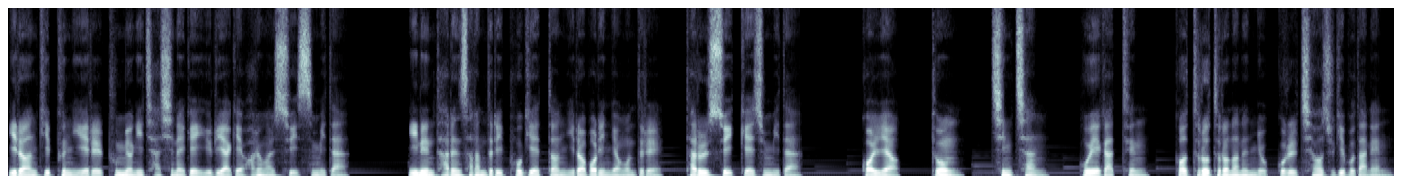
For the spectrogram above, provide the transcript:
이러한 깊은 이해를 분명히 자신에게 유리하게 활용할 수 있습니다. 이는 다른 사람들이 포기했던 잃어버린 영혼들을 다룰 수 있게 해줍니다. 권력, 돈, 칭찬, 호의 같은 겉으로 드러나는 욕구를 채워주기보다는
